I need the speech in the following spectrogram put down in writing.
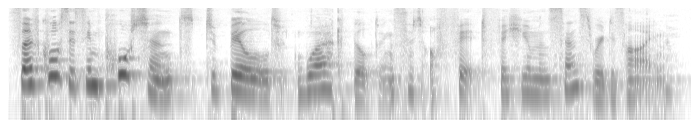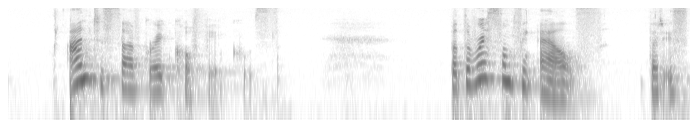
So, of course, it's important to build work buildings that are fit for human sensory design and to serve great coffee, of course. But there is something else that is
